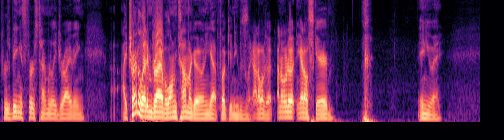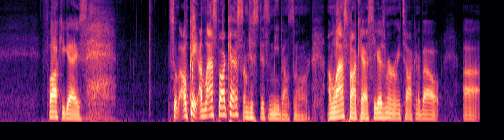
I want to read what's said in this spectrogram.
for being his first time really driving. I tried to let him drive a long time ago, and he got fucking. He was like, I don't want to do it. I don't want to do it. He got all scared. anyway, fuck you guys so okay on last podcast i'm just this is me bouncing all over. On last podcast you guys remember me talking about uh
